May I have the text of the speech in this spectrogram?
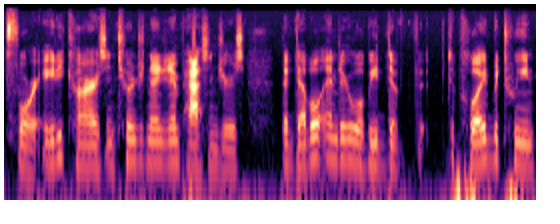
for 80 cars and 299 passengers, the double ender will be de- deployed between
